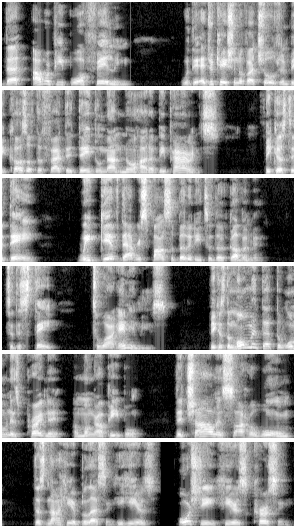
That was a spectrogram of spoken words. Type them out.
that our people are failing with the education of our children because of the fact that they do not know how to be parents. Because today, we give that responsibility to the government, to the state, to our enemies. Because the moment that the woman is pregnant among our people, the child inside her womb does not hear blessing. He hears, or she hears cursing.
